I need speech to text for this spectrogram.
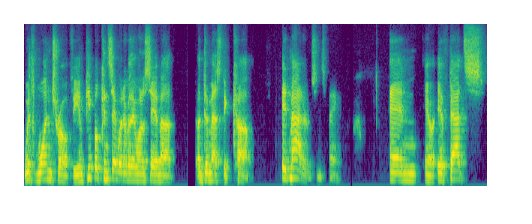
with one trophy. And people can say whatever they want to say about a domestic cup. It matters in Spain. And, you know, if that's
